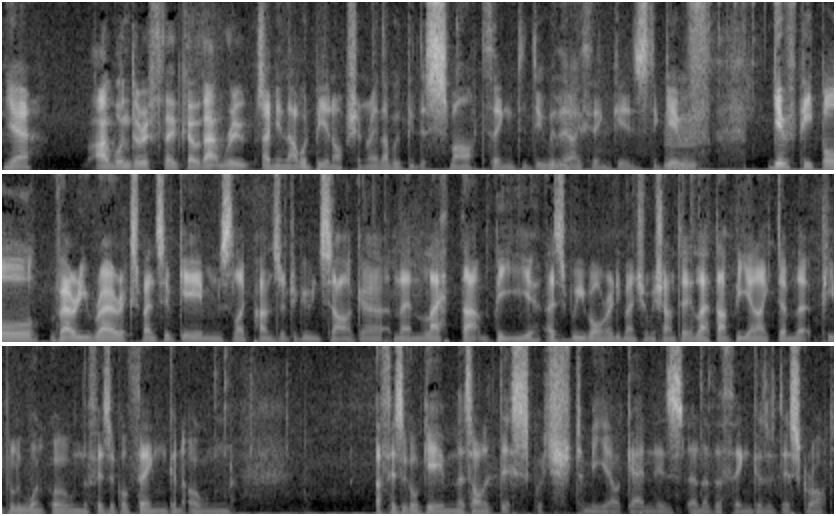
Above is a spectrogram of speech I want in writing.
Yeah, I wonder if they'd go that route. I mean that would be an option, right? That would be the smart thing to do with Mm. it. I think is to give give people very rare, expensive games like Panzer Dragoon Saga, and then let that be, as we've already mentioned with Shantae, let that be an item that people who won't own the physical thing can own a physical game that's on a disc, which to me again is another thing because of disc rot.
